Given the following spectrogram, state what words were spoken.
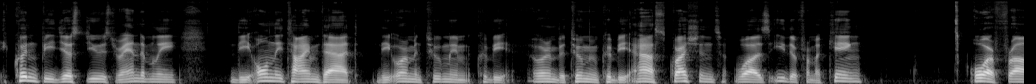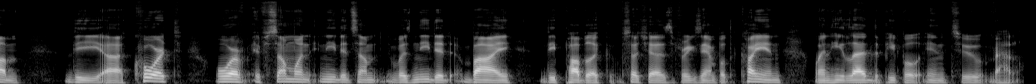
it couldn't be just used randomly. The only time that the Urim and Tumim could be Urim Betumim could be asked questions was either from a king or from the uh, court, or if someone needed some was needed by the public, such as, for example, the Kayin when he led the people into battle.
